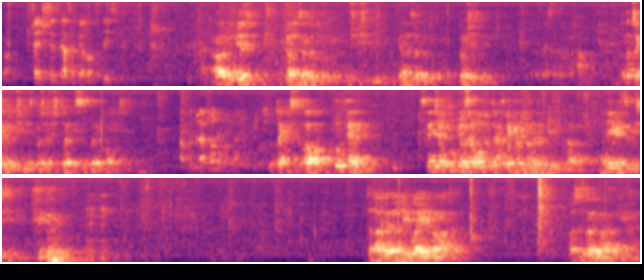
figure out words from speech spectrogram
No, część się zgadza biorąc w leasing. Ale mówię, jest kupiony za gotówkę. Uściślimy. Kupiony za gotówkę. To się zgodzi. No dlaczego nikt się nie zgłasza? Przecież to jakiś super pomysł. Albo dla żony można kupić. To taki, s- o, dwóch chętnych. Z chęcią kupią samochód, do którego nie będą mieli prawa. No nie wiem, co byście kupili. To na pewno nie była jej pomata. Chyba, że zalewana piwem.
